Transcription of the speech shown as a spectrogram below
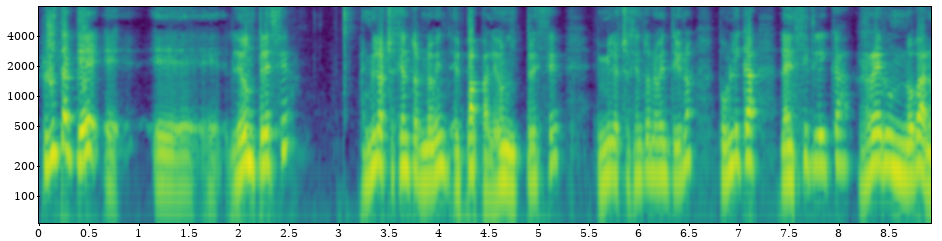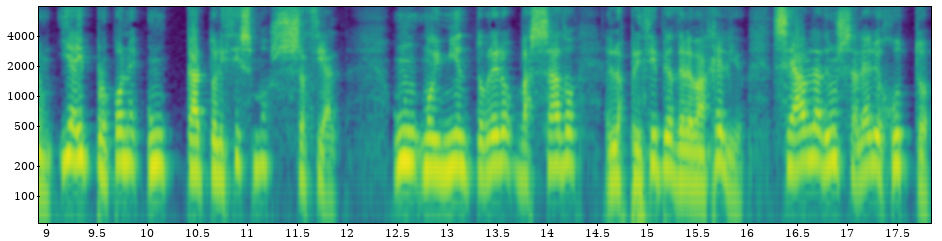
Resulta que eh, eh, León XIII en 1890, el Papa León XIII, en 1891, publica la encíclica Rerum Novarum y ahí propone un catolicismo social, un movimiento obrero basado en los principios del Evangelio. Se habla de un salario justo,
